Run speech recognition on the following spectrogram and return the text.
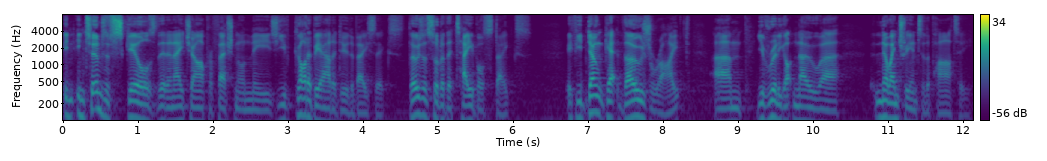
in, in terms of skills that an HR professional needs, you've got to be able to do the basics. Those are sort of the table stakes. If you don't get those right, um, you've really got no, uh, no entry into the party.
